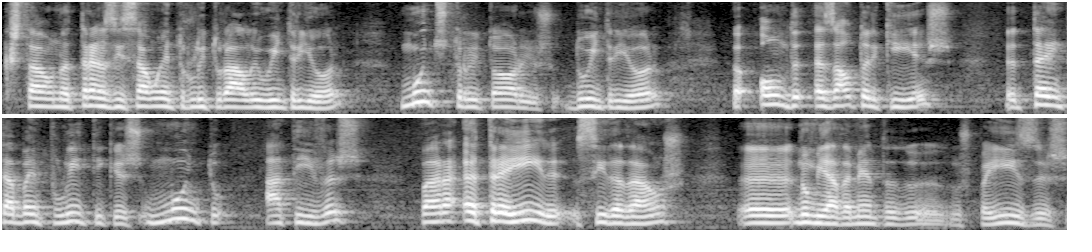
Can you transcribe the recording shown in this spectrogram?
que estão na transição entre o litoral e o interior, muitos territórios do interior, eh, onde as autarquias eh, têm também políticas muito ativas para atrair cidadãos, nomeadamente dos países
